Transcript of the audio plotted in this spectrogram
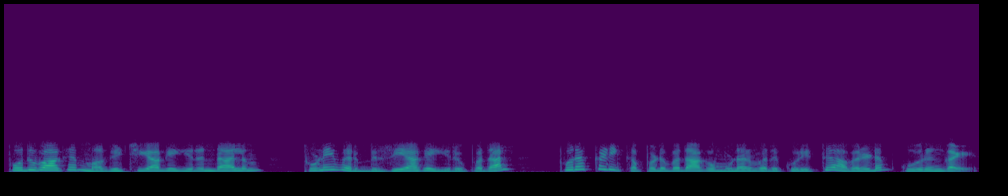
பொதுவாக மகிழ்ச்சியாக இருந்தாலும் துணைவர் பிஸியாக இருப்பதால் புறக்கணிக்கப்படுவதாக உணர்வது குறித்து அவரிடம் கூறுங்கள்.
